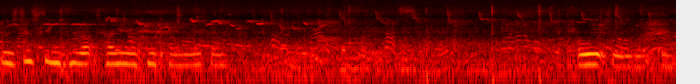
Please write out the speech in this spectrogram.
I was just thinking about turning off your camera well. Oh, it's already working.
